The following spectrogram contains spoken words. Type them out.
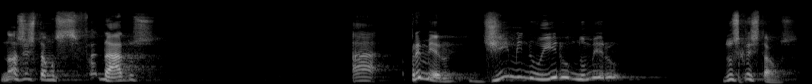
Nós estamos fadados a, primeiro, diminuir o número dos cristãos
